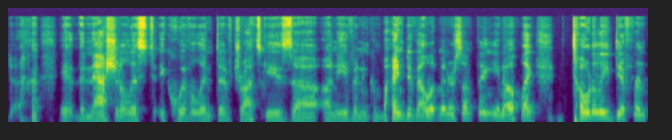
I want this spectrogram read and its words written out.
the nationalist equivalent of Trotsky's uh, uneven and combined development or something, you know, like totally different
